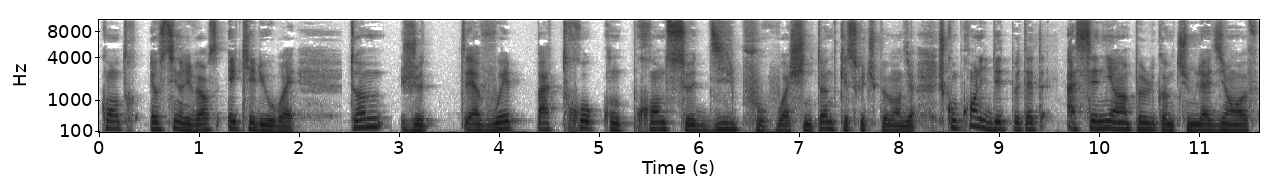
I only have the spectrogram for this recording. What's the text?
contre Austin Rivers et Kelly Oubre. Tom, je t'ai avoué pas trop comprendre ce deal pour Washington. Qu'est-ce que tu peux m'en dire? Je comprends l'idée de peut-être assainir un peu, comme tu me l'as dit en off,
